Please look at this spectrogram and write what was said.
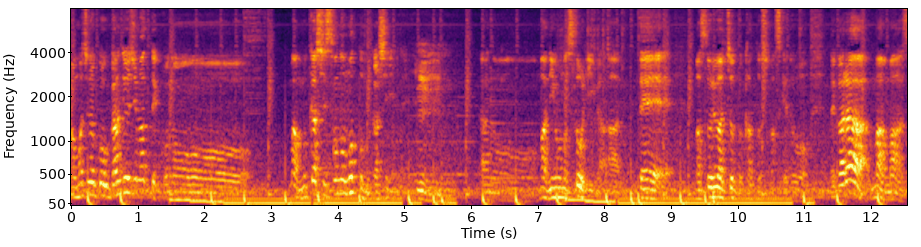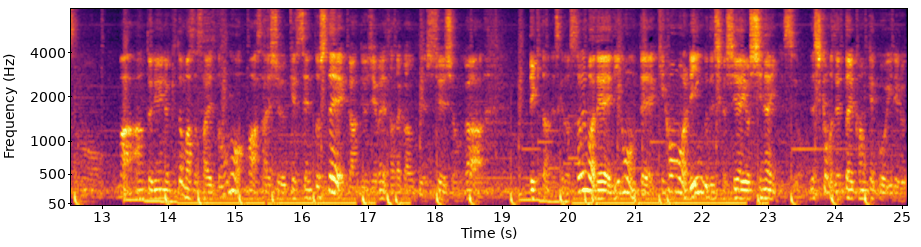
まあ、もちろんこう巌流島ってこのまあ昔そのもっと昔にね、うん、あのまあ日本のストーリーがあってまあそれはちょっとカットしますけどだからまあまあそのまあ、アントニオ猪木とマサ斎藤の、まあ、最終決戦としてガンデュージムで戦うっていうシチュエーションができたんですけどそれまで日本って基本はリングでしか試合をしないんですよ。でしかも絶対観客を入れる。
